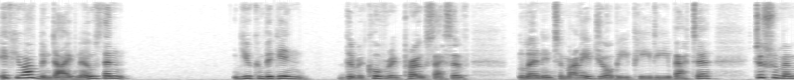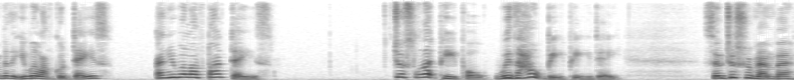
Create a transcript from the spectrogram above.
If you have been diagnosed, then you can begin the recovery process of learning to manage your BPD better, just remember that you will have good days and you will have bad days. Just like people without BPD. So just remember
